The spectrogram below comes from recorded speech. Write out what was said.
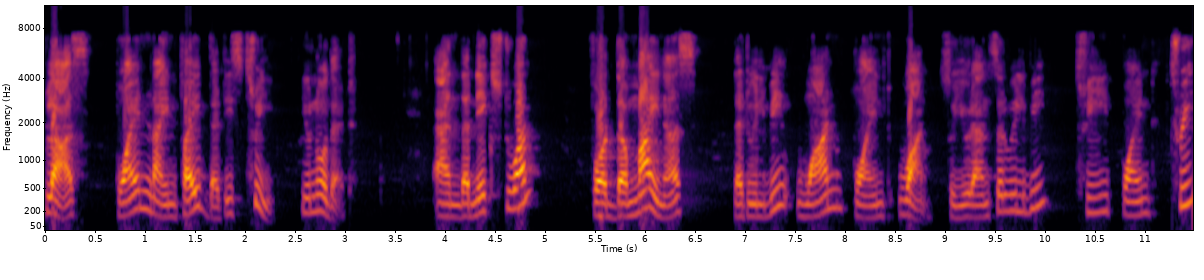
plus 0.95 that is 3 you know that. And the next one for the minus that will be 1.1 so your answer will be 3.3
